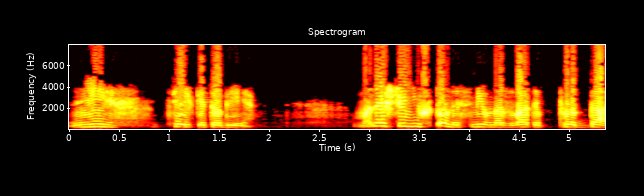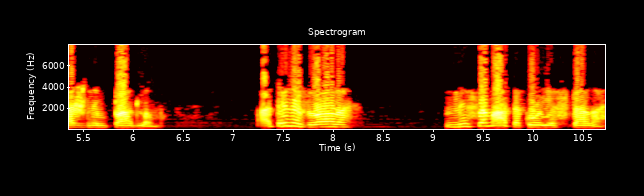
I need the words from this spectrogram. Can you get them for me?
Ні, тільки тобі. Мене ще ніхто не смів назвати продажним падлом. А ти назвала. Не сама такою я стала,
